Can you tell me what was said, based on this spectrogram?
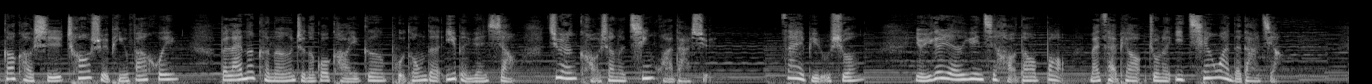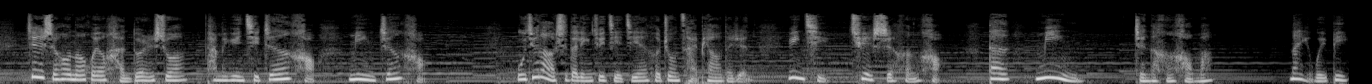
高考时超水平发挥，本来呢可能只能够考一个普通的一本院校，居然考上了清华大学。再比如说，有一个人运气好到爆，买彩票中了一千万的大奖。这个时候呢，会有很多人说他们运气真好，命真好。吴军老师的邻居姐姐和中彩票的人运气确实很好，但命真的很好吗？那也未必。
